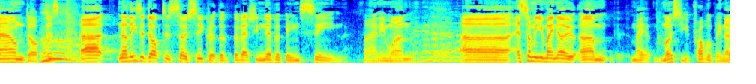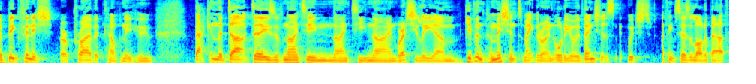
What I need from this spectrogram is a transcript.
unbound doctors. uh, now, these are doctors so secret that they've actually never been seen by anyone. Uh, as some of you may know, um, may, most of you probably know, Big Finish are a private company who, back in the dark days of 1999, were actually um, given permission to make their own audio adventures, which I think says a lot about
